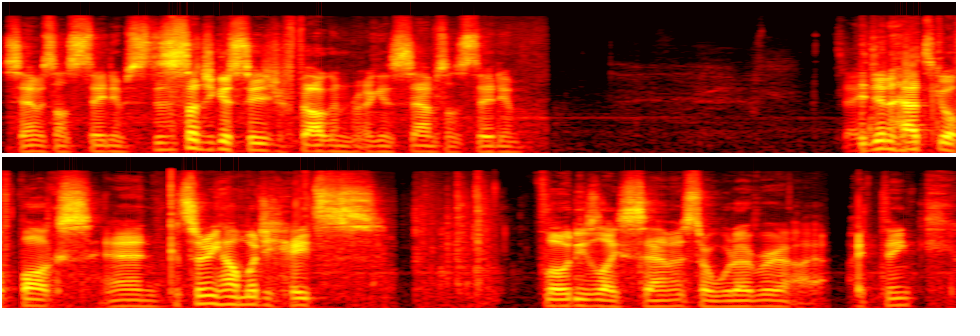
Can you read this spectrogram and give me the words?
Samus on Stadium. This is such a good stage for Falcon against Samus on Stadium. He didn't have to go Fox, and considering how much he hates floaties like Samus or whatever, I, I think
